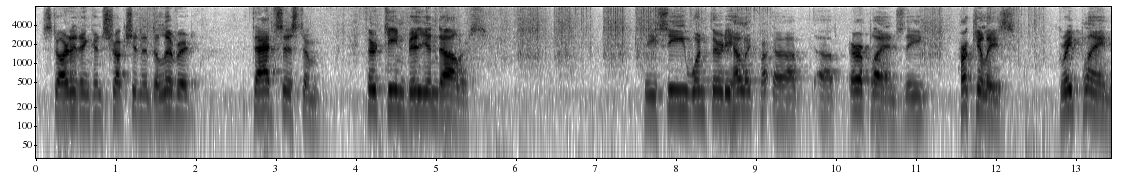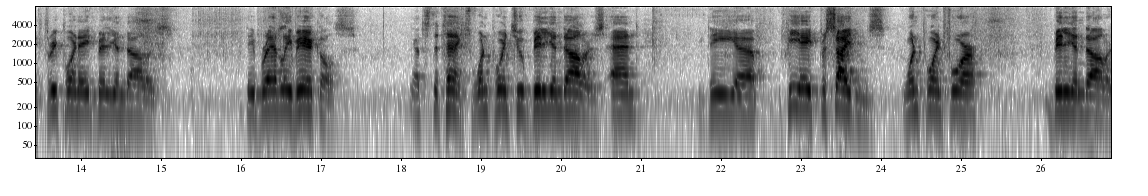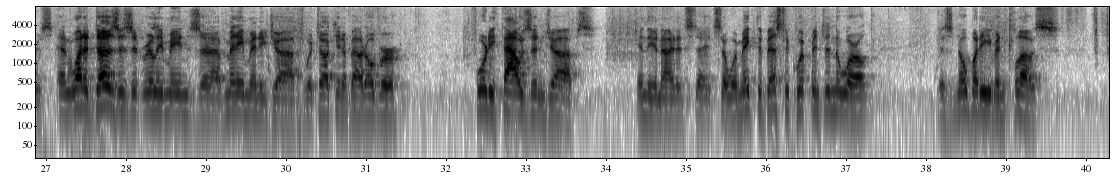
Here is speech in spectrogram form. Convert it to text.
started in construction and delivered. THAAD system, $13 billion. The C-130 uh, uh, airplanes, the Hercules, great plane, $3.8 billion. The Bradley vehicles, that's the tanks, $1.2 billion. And the uh, P-8 Poseidons, $1.4 billion dollars. And what it does is it really means uh, many, many jobs. We're talking about over 40,000 jobs in the United States. So we make the best equipment in the world. There's nobody even close.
